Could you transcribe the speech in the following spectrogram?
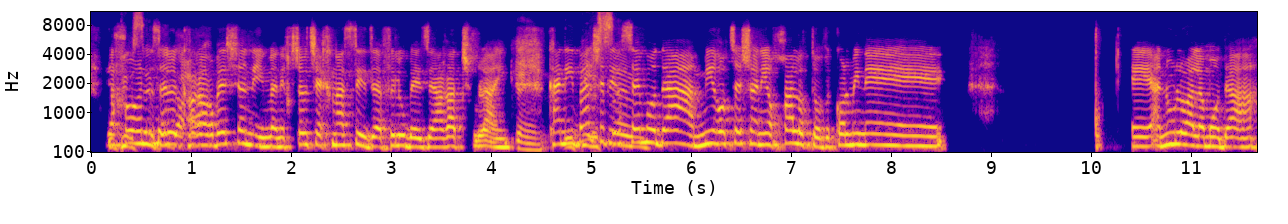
נכון, זה הודעה... כבר הרבה שנים, אני חושבת שהכנסתי את זה אפילו באיזה הערת שוליים. כן. קניבל פרסם... שפרסם הודעה, מי רוצה שאני אוכל אותו, וכל מיני... אה, ענו לו על המודעה.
